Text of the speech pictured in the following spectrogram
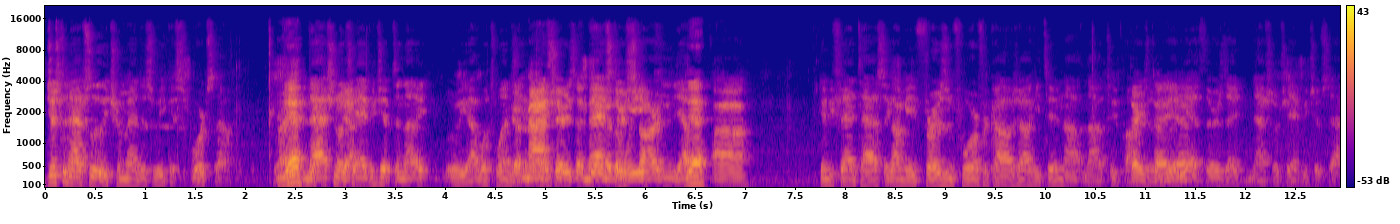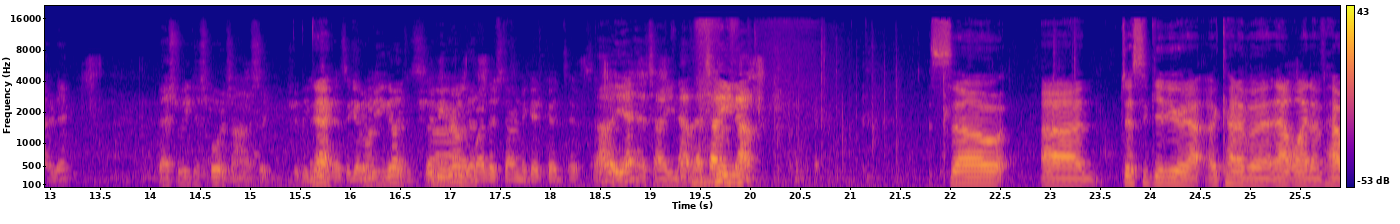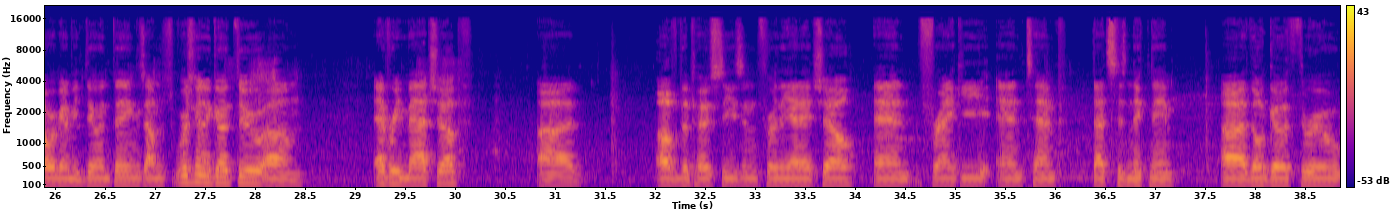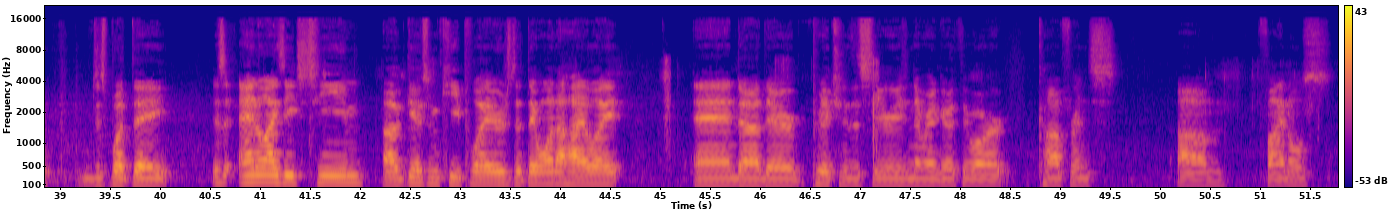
Just an absolutely tremendous week of sports, though. Right? Yeah. National Yeah. championship tonight. What do we got? What's Wednesday? Got Masters at the end of the Masters week. starting. Yep. Yeah. Uh, It's gonna be fantastic. I mean, Frozen Four for college hockey too. Not not too popular. Thursday, but yeah. Thursday national championship Saturday. Best week of sports, honestly. Should be good. Yeah. it's a good Should one. be good. It's, Should be uh, real good. Weather's starting to get good too. So. Oh yeah, that's how you know. That's how you know. so, uh, just to give you a, a kind of an outline of how we're gonna be doing things, I'm we're just gonna go through um, every matchup uh, of the postseason for the NHL, and Frankie and Temp, that's his nickname. Uh, they'll go through just what they just analyze each team, uh, give some key players that they want to highlight, and uh, their prediction of the series, and then we're gonna go through our conference um, finals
